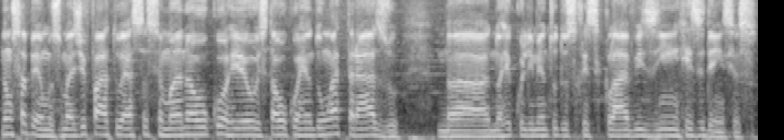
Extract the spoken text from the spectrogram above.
Não sabemos, mas de fato essa semana ocorreu, está ocorrendo um atraso na, no recolhimento dos recicláveis em residências.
